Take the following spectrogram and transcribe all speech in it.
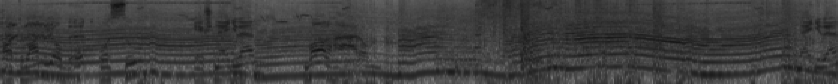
60 jobb 5 hosszú, és 40 bal 3. 40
